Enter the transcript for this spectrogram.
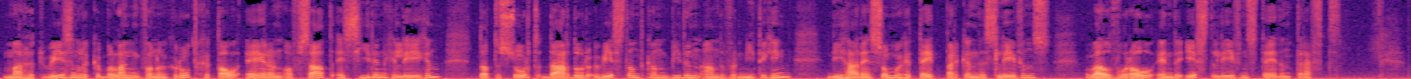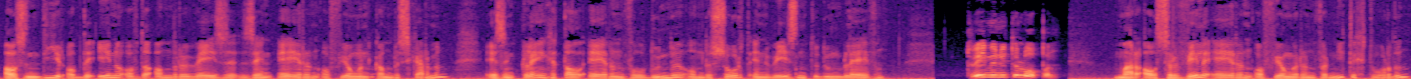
Maar het wezenlijke belang van een groot getal eieren of zaad is hierin gelegen dat de soort daardoor weerstand kan bieden aan de vernietiging die haar in sommige tijdperken des levens, wel vooral in de eerste levenstijden treft. Als een dier op de ene of de andere wijze zijn eieren of jongen kan beschermen, is een klein getal eieren voldoende om de soort in wezen te doen blijven. Twee minuten lopen. Maar als er vele eieren of jongeren vernietigd worden,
